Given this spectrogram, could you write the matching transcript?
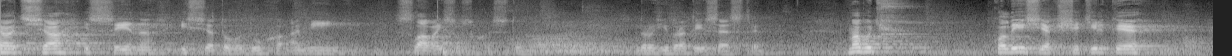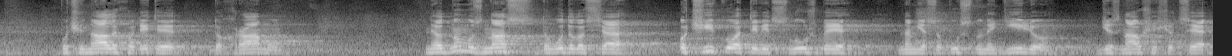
ім'я Отця і Сина, і Святого Духа. Амінь. Слава Ісусу Христу. Дорогі брати і сестри. Мабуть, колись, як ще тільки починали ходити до храму, не одному з нас доводилося очікувати від служби на м'ясопусну неділю, дізнавшись, що це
